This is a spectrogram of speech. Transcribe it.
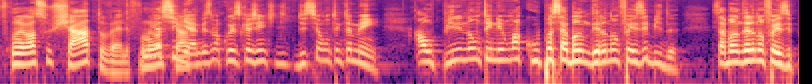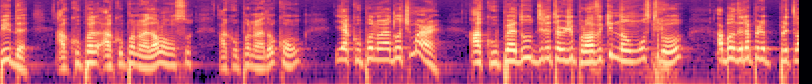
fica um negócio chato, velho. Fica um E negócio assim, é a chato. mesma coisa que a gente disse ontem também. A Alpine não tem nenhuma culpa se a bandeira não foi exibida. Se a bandeira não foi exibida, a culpa, a culpa não é do Alonso, a culpa não é do Ocon e a culpa não é do Otmar. A culpa é do diretor de prova que não mostrou a bandeira pre- preta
